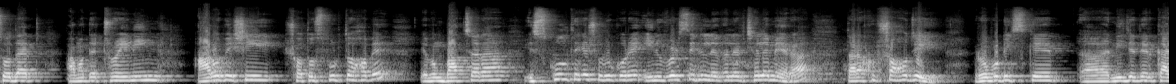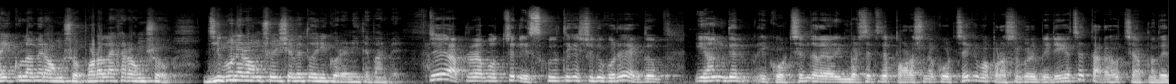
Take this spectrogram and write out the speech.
সো দ্যাট আমাদের ট্রেনিং আরও বেশি স্বতঃস্ফূর্ত হবে এবং বাচ্চারা স্কুল থেকে শুরু করে ইউনিভার্সিটি লেভেলের ছেলেমেয়েরা, তারা খুব সহজেই রোবোটিক্সকে নিজেদের কারিকুলামের অংশ, পড়ালেখার অংশ, জীবনের অংশ হিসেবে তৈরি করে নিতে পারবে। যে আপনারা বলছেন স্কুল থেকে শুরু করে একদম ইয়াংদের ই করছেন যারা ইউনিভার্সিটিতে পড়াশোনা করছে কিংবা পড়াশোনা করে বেরিয়ে গেছে তারা হচ্ছে আপনাদের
